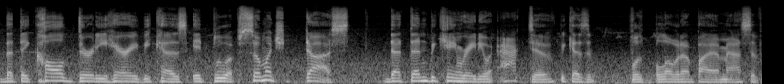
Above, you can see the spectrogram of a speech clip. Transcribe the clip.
that they called Dirty Harry because it blew up so much dust that then became radioactive because it was blown up by a massive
